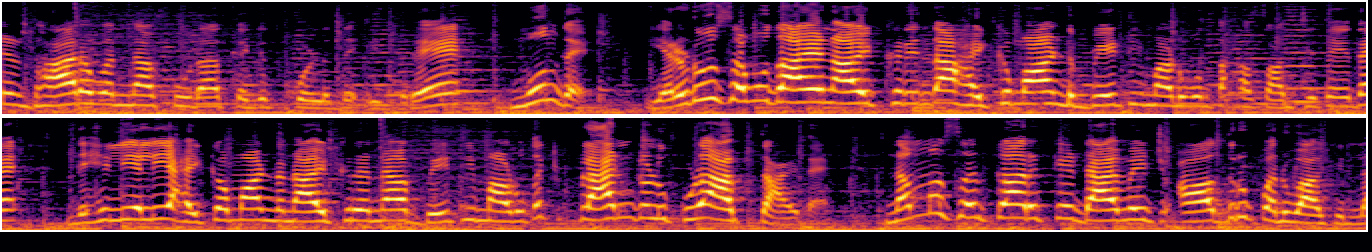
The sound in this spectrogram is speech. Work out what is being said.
ನಿರ್ಧಾರವನ್ನ ಕೂಡ ತೆಗೆದುಕೊಳ್ಳದೆ ಇದ್ರೆ ಮುಂದೆ ಎರಡೂ ಸಮುದಾಯ ನಾಯಕರಿಂದ ಹೈಕಮಾಂಡ್ ಭೇಟಿ ಮಾಡುವಂತಹ ಸಾಧ್ಯತೆ ಇದೆ. ದೆಹಲಿಯಲ್ಲಿ ಹೈಕಮಾಂಡ್ ನಾಯಕರನ್ನ ಭೇಟಿ ಮಾಡುವುದಕ್ಕೆ ಪ್ಲಾನ್ಗಳು ಕೂಡ ಆಗ್ತಾ ಇದೆ. ನಮ್ಮ ಸರ್ಕಾರಕ್ಕೆ ಡ್ಯಾಮೇಜ್ ಆದರೂ ಪರವಾಗಿಲ್ಲ.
